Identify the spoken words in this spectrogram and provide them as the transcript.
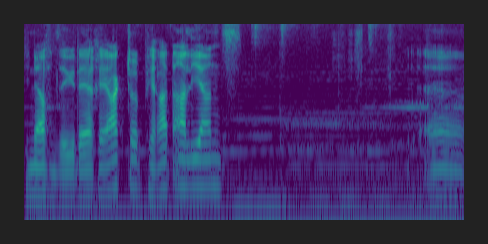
Die Nervensäge, der Reaktor, Piratenallianz. Äh...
